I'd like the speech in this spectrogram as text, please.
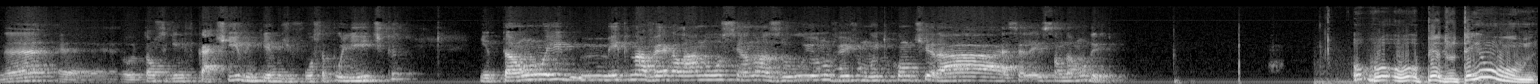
né? É, ou tão significativo em termos de força política. Então ele meio que navega lá no Oceano Azul e eu não vejo muito como tirar essa eleição da mão dele. O, Pedro, tem um,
